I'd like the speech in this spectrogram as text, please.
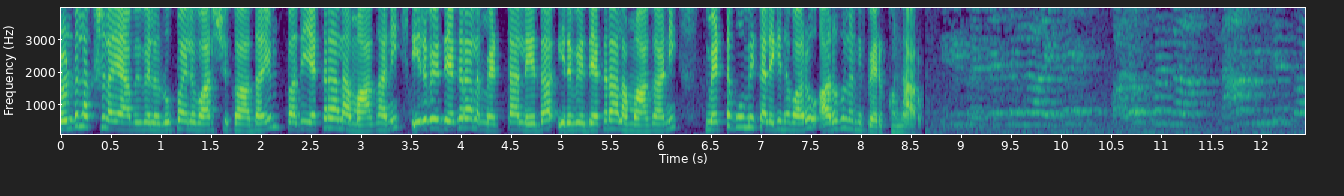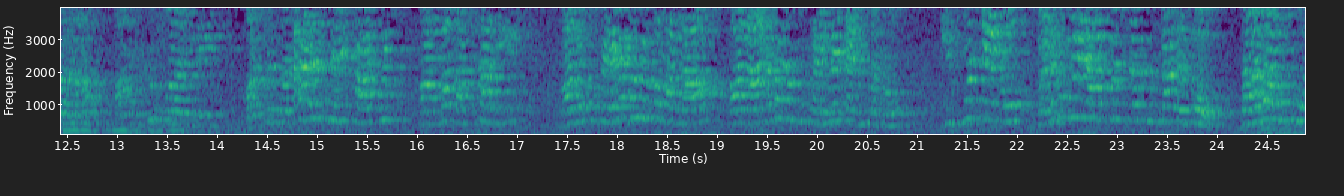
రెండు లక్షల యాభై వేల రూపాయల వార్షిక ఆదాయం పది ఎకరాల మాగాని ఇరవై ఐదు ఎకరాల మెట్ట లేదా ఇరవై ఐదు ఎకరాల మాగాని మెట్ట భూమి కలిగిన వారు అర్హులని పేర్కొన్నారు ఇది ప్రత్యక్షంగా అయితే పరోక్షంగా నా బిజినెస్ ద్వారా మా కుటుంబాన్ని మధ్య కార్తీక్ మా అమ్మ భర్తని వాళ్ళకు సేవ కుటుంబమన్నా మా నాన్నగారు ప్రైవేట్ అయిపోయాను ఇప్పుడు నేను వెలుగుపై రామకృష్ణ సిద్ధాంతంలో దాదాపు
